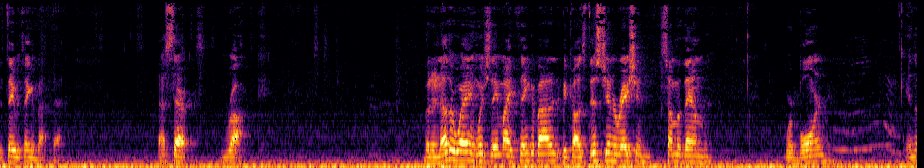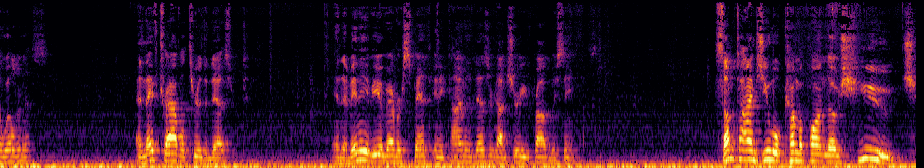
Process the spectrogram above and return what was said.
that they would think about that. That's their rock. But another way in which they might think about it, because this generation, some of them were born in the wilderness and they've traveled through the desert. And if any of you have ever spent any time in the desert, I'm sure you've probably seen this. Sometimes you will come upon those huge,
